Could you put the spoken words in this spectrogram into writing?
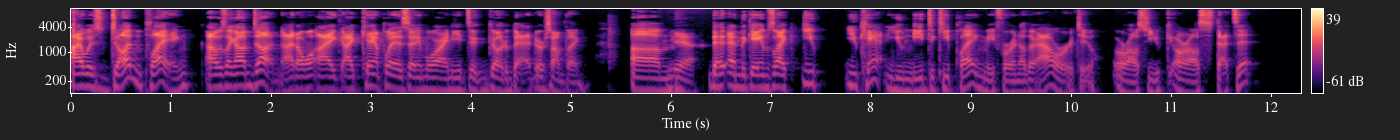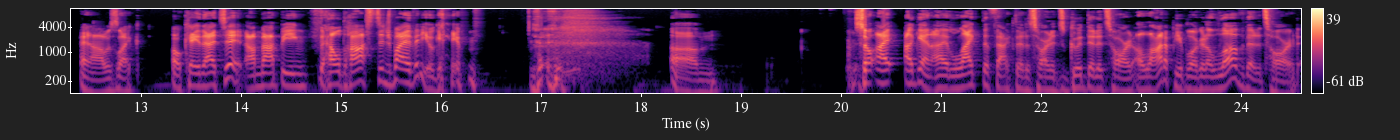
I was done playing. I was like, I'm done. I don't. I I can't play this anymore. I need to go to bed or something. Um, yeah. Th- and the game's like, you you can't. You need to keep playing me for another hour or two, or else you or else that's it. And I was like, okay, that's it. I'm not being held hostage by a video game. um, so I again I like the fact that it's hard. It's good that it's hard. A lot of people are gonna love that it's hard.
